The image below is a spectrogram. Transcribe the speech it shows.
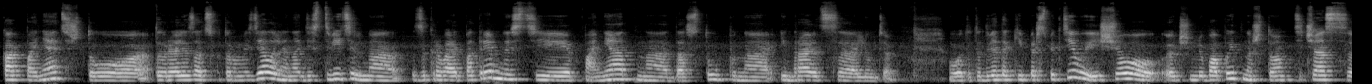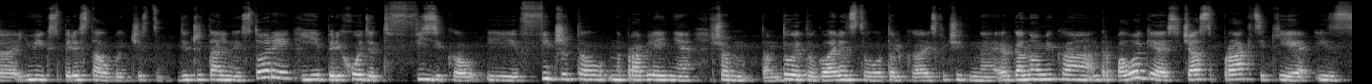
как понять, что ту реализацию, которую мы сделали, она действительно закрывает потребности, понятно, доступно и нравится людям. Вот, это две такие перспективы. Еще очень любопытно, что сейчас UX э, перестал быть чисто диджитальной историей и переходит в physical и в phygital направление. Причем там до этого главенствовала только исключительно эргономика, антропология, сейчас практики из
